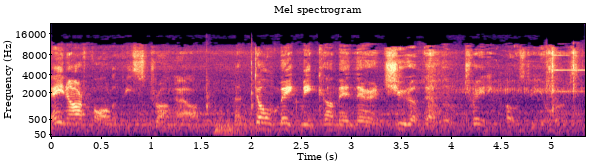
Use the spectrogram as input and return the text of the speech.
Ain't our fault if he's strung out. Now don't make me come in there and shoot up that little trading post of yours.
